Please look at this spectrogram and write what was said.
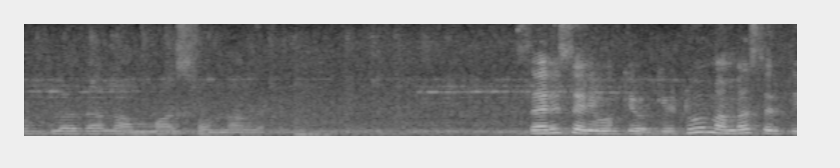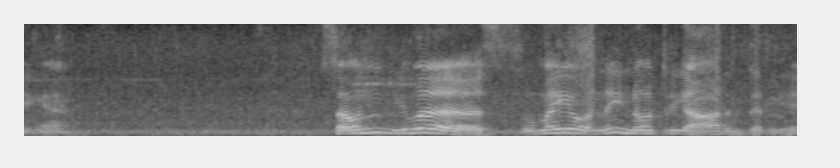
அவ்வளோதான் அம்மா சொன்னாங்க. சரி சரி ஓகே ஓகே டூ மெம்பர்ஸ் இருக்கீங்க. சவுண்ட் இவ சுமை ஒன்று இன்னொருத்தர் யாருன்னு தெரியல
